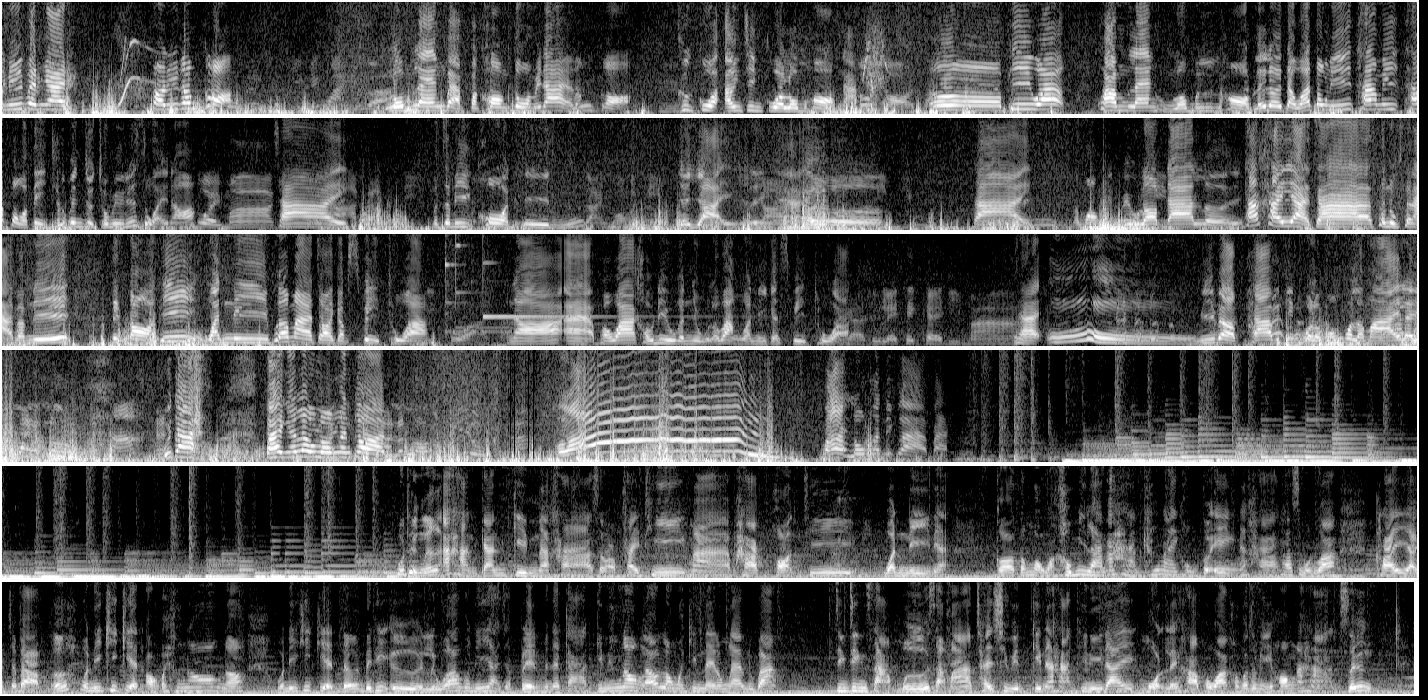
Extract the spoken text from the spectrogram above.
อนนี้เป็นไง ตอนนี้ต้องเกาะไม่ไหวเลยอะลมแรงแบบประคองตัวไม่ได้อะต้องเกาะ คือกลัวเอาจริงๆกลัวลมหอบนะลมอ่อนเออพี่ว่าความแรงของลมมันหอบเลยเลย แต่ว่าตรงนี้ถ้าไม่ถ้าปกติคือเป็นจุดชมวิวที่สวยเนาะ สวยมากใช่ อากาศดีมันจะมีโขดหินใจของมันดีใหญ่ๆอะไรอย่างเงี้ย เออ ใช่ แล้วมองเห็นวิวรอบด้านเลย ถ้าใครอยากจะสนุกสนานแบบนี้ ติดต่อที่วันนี้เพื่อมาจอยกับสปีดทัวร์ทัวร์เนาะอ่าเพราะว่าเขาดิวกันอยู่ระหว่างวันนี้กับสปีดทัวร์ค่ะดูแลเทคแคร์ดีมากใช่อืมมีแบบพาไปกินผลมงผลไม้อะไรอย่างเงี้ยอุ้ยตายไปงั้นเราลงกันก่อนแล้วรอตรงนี้อยู่นะคะว้ายไปลงกันดีกว่า ดถึงเรื่องอาหารการกินนะคะสำหรับใครที่มาพักผ่อนที่วันนี้เนี่ยก็ต้องบอกว่าเขามีร้านอาหารข้างในของตัวเองนะคะ ถ้าสมมติว่าใครอยากจะแบบ เออวันนี้ขี้เกียจออกไปข้างนอกเนาะ วันนี้ขี้เกียจเดินไปที่อื่น หรือว่าวันนี้อยากจะเปลี่ยนบรรยากาศกินข้างนอกแล้วลองมากินในโรงแรมดูบ้าง จริง ๆ 3 มื้อสามารถใช้ชีวิตกินอาหารที่นี่ได้หมดเลยค่ะ เพราะว่าเขาก็จะมีห้องอาหาร ซึ่ง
